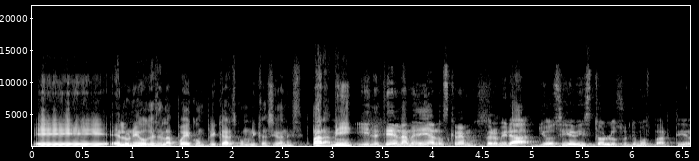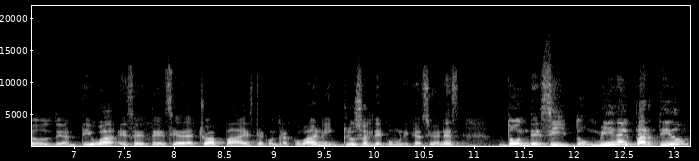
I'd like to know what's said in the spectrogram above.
Eh, el único que se la puede complicar es comunicaciones, para mí. Y le tienen la medida a los cremas. Pero mira, yo sí he visto los últimos partidos de Antigua, ese te decía de Achuapa, este contra Cobán, incluso el de Comunicaciones, donde sí domina el partido,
